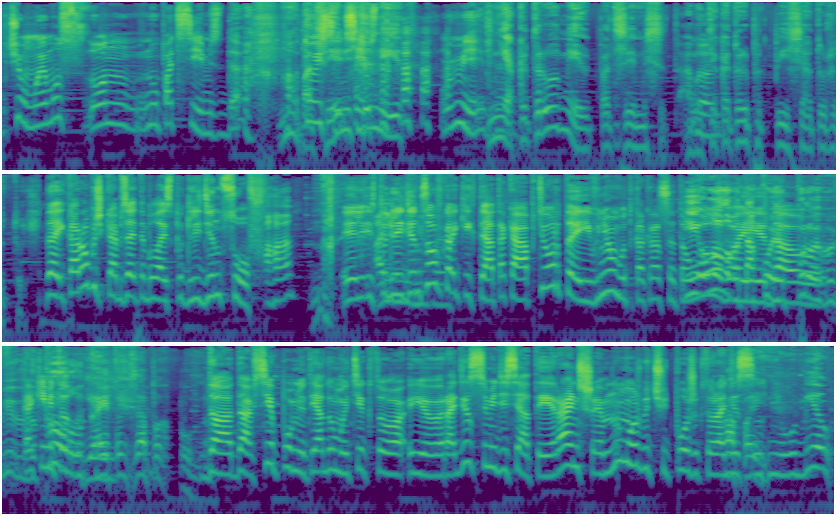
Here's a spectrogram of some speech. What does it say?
Почему? Моему с- он, ну, под 70, да. Ну, А, под то и 70 70. умеет. Умеет. да. Некоторые умеют под 70, а вот те, которые под 50, уже точно. Да, и коробочка обязательно была из-под леденцов. Ага. Или из-под Алюминиевая. леденцов каких-то, а такая обтертая, и в нем вот как раз это И олово, олово и, такое да, про- о, в- какими-то... проволокой. Я этот запах помню. Да, да, все помнят, я думаю, те, кто и родился в 70-е и раньше, ну, может быть, чуть позже, кто родился... Папа не умел,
